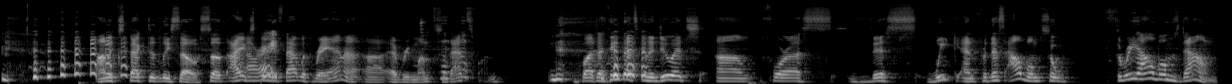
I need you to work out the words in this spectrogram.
unexpectedly so. So I experience right. that with Rayanna uh, every month, so that's fun. but I think that's going to do it um, for us this week and for this album. So three albums down,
